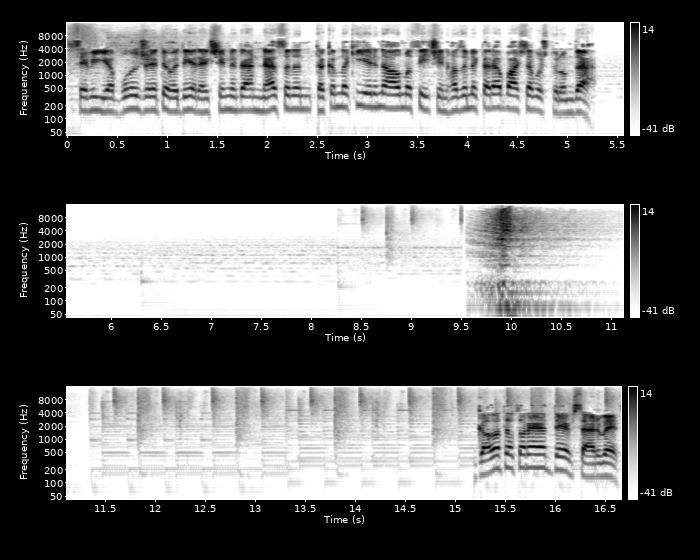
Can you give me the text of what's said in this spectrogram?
Sevilla bu ücreti ödeyerek şimdiden Nelson'ın takımdaki yerini alması için hazırlıklara başlamış durumda. Galatasaray'a dev servet.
